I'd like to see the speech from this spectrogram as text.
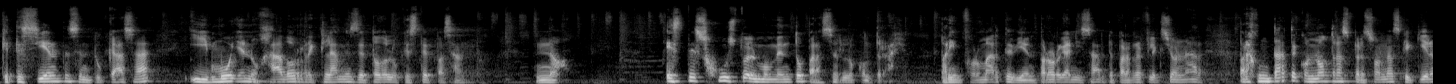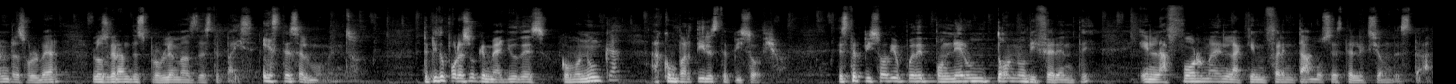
que te sientes en tu casa y muy enojado reclames de todo lo que esté pasando. No. Este es justo el momento para hacer lo contrario para informarte bien, para organizarte, para reflexionar, para juntarte con otras personas que quieren resolver los grandes problemas de este país. Este es el momento. Te pido por eso que me ayudes, como nunca, a compartir este episodio. Este episodio puede poner un tono diferente en la forma en la que enfrentamos esta elección de Estado.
